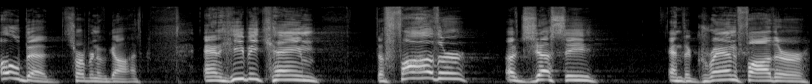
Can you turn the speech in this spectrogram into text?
Obed, servant of God. And he became the father of Jesse and the grandfather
